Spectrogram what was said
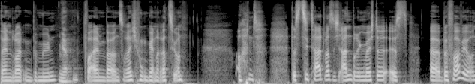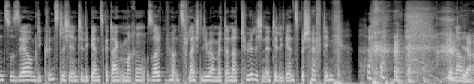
bei den Leuten bemühen, ja. vor allem bei unserer jungen Generation. Und das Zitat, was ich anbringen möchte, ist, äh, bevor wir uns so sehr um die künstliche Intelligenz Gedanken machen, sollten wir uns vielleicht lieber mit der natürlichen Intelligenz beschäftigen. Genau. Ja,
